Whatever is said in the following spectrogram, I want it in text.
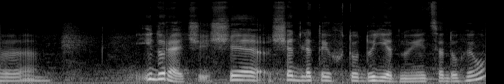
Е, і, до речі, ще, ще для тих, хто доєднується до ГО,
